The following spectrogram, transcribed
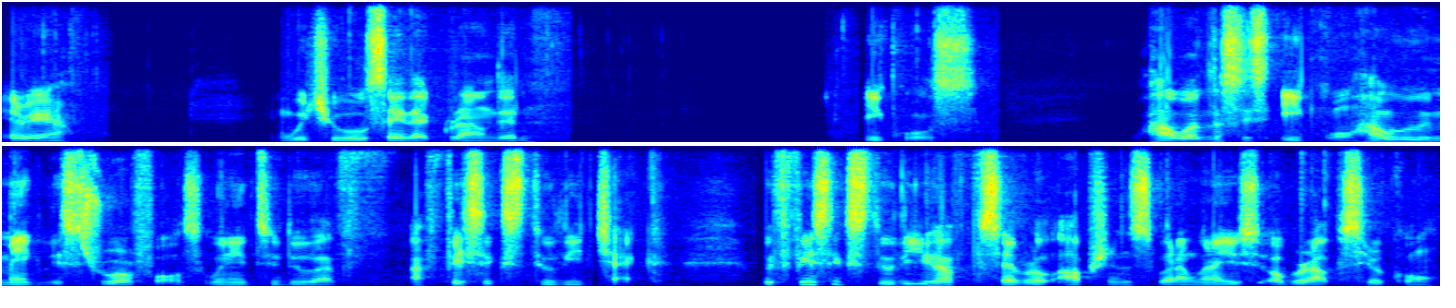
area in which we will say that grounded equals. How what does this equal? How will we make this true or false? We need to do a, a physics 2d check. With physics 2d you have several options but I'm gonna use overlap circle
